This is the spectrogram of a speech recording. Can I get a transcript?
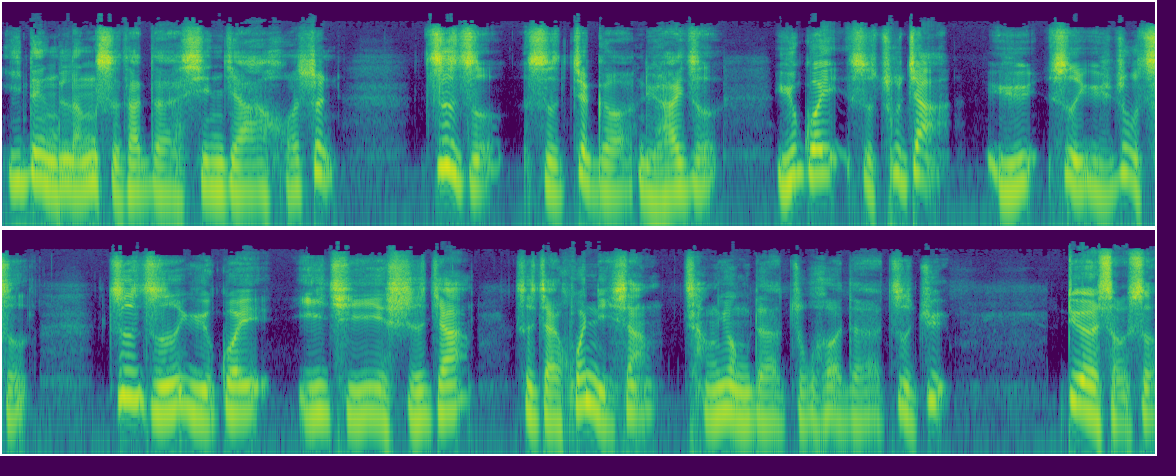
一定能使他的新家和顺。之子是这个女孩子。于归是出嫁，于是语助词，之子于归，宜其室家是在婚礼上常用的组合的字句。第二首是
